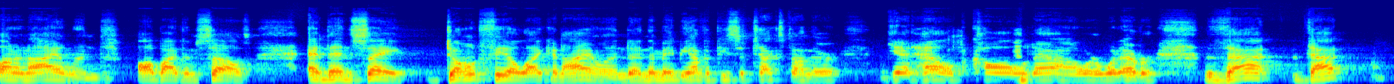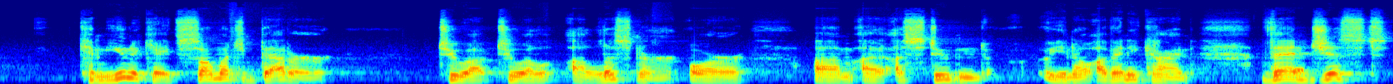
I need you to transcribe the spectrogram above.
on an island all by themselves, and then say don't feel like an island and then maybe have a piece of text on there get help call now or whatever that that communicates so much better to a to a, a listener or um, a, a, student you know of any kind than just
